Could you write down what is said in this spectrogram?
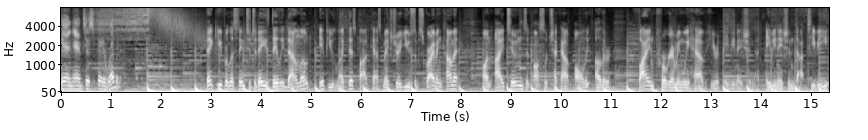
in anticipated revenue. Thank you for listening to today's daily download. If you like this podcast, make sure you subscribe and comment on iTunes and also check out all the other fine programming we have here at AV Nation at avnation.tv,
